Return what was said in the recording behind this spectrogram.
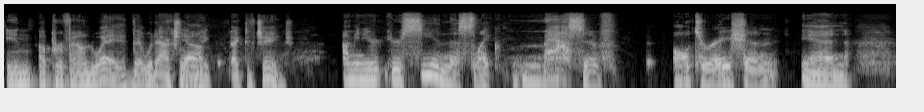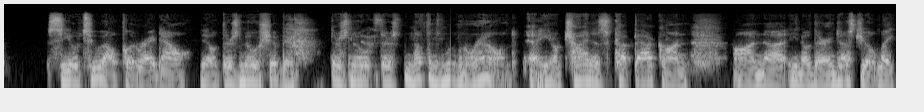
in a profound way that would actually yeah. make effective change. I mean, you're you're seeing this like massive alteration in CO2 output right now. You know, there's no shipping. There's no, yes. there's nothing's moving around. Uh, you know, China's cut back on, on, uh, you know, their industrial, like,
